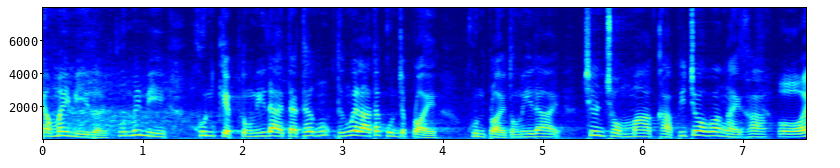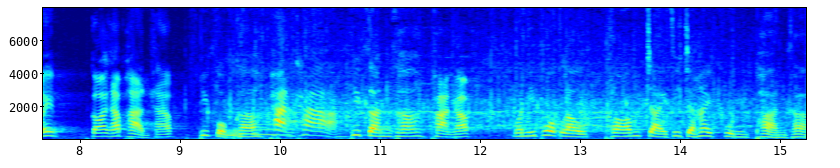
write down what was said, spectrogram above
ยังไม่มีเลย คุณไม่มีคุณเก็บตรงนี้ได้ แต่ถึงถึงเวลาถ้าคุณจะปล่อย คุณปล่อยตรงนี้ได้ ชื่นชมมากค่ะ พี่โจ้ว่าไงคะโอ้ยก้อยครับผ่านครับ พี่กบคะผ่านค่ะ พี่กันคะผ่านครับ วันนี้พวกเราพร้อมใจที่จะให้คุณผ่านค่ะ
